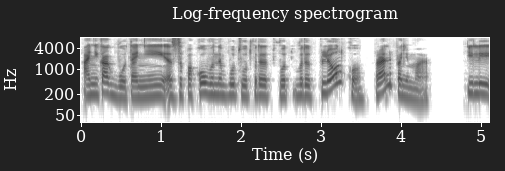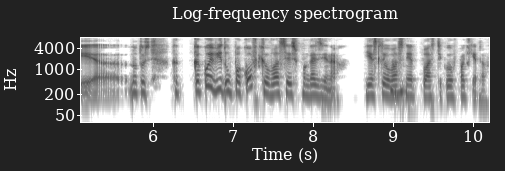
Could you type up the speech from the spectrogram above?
Они как будут? Они запакованы будут вот в, этот, вот в эту пленку, правильно понимаю? Или, э, ну, то есть как, какой вид упаковки у вас есть в магазинах, если у вас mm-hmm. нет пластиковых пакетов?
